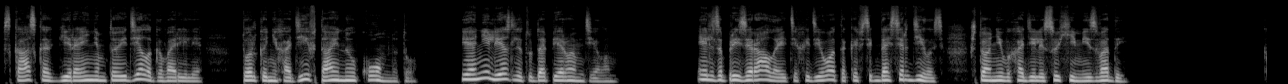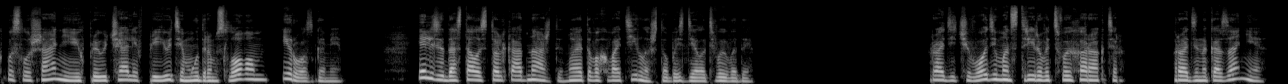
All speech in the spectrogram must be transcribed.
В сказках героиням то и дело говорили «только не ходи в тайную комнату», и они лезли туда первым делом. Эльза презирала этих идиоток и всегда сердилась, что они выходили сухими из воды. К послушанию их приучали в приюте мудрым словом и розгами. Эльзе досталось только однажды, но этого хватило, чтобы сделать выводы. Ради чего демонстрировать свой характер? Ради наказания?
